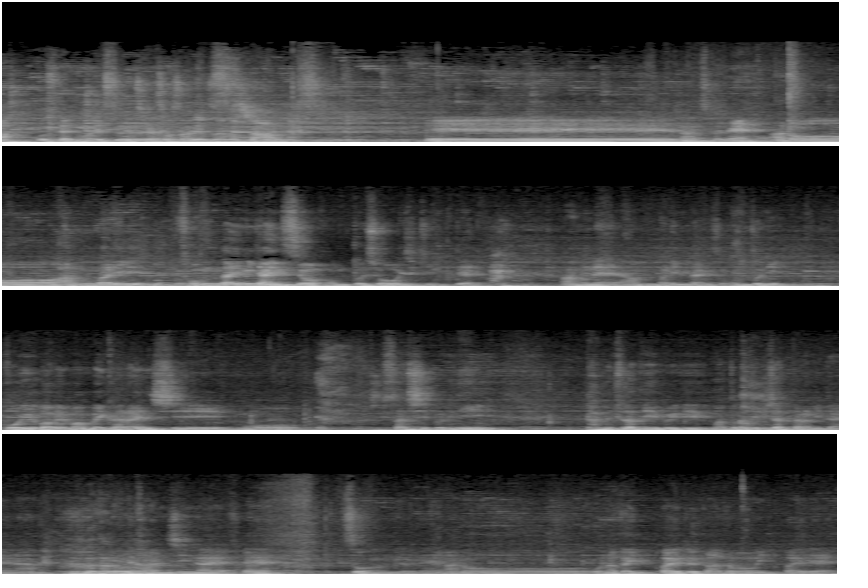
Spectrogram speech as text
あ、お疲れ様です。お疲れ様です。ありがとうございました。えー、なんですかね、あのー、あんまりそんなに見ないんですよ、本当正直言って。あのね、あんまり見ないんですよ、本当に。こういう場面もあんまりいかないし、もう。久しぶりにダメてた DVD まとめて見ちゃったらみたいな 感じが、えそうなんだよねあのー、お腹いっぱいというか頭もいっぱいで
